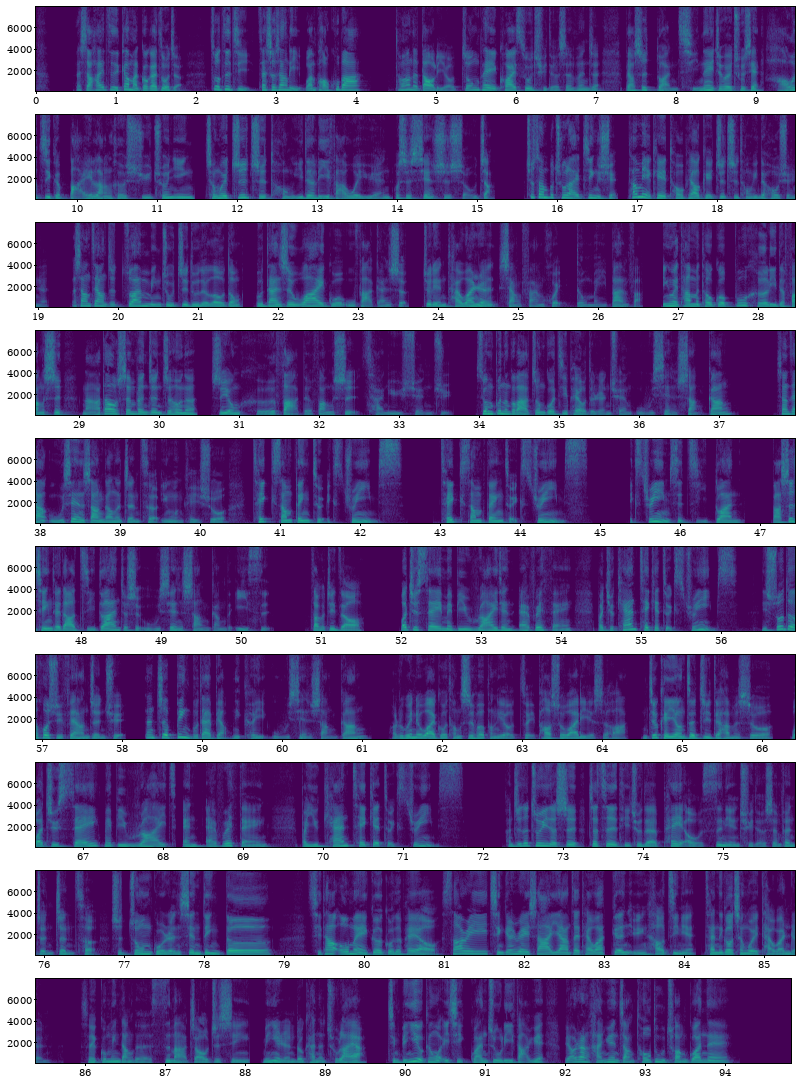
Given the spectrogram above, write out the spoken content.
那小孩子干嘛乖乖坐着，做自己，在车厢里玩跑酷吧。同样的道理哦，中配快速取得身份证，表示短期内就会出现好几个白狼和徐春英，成为支持统一的立法委员或是县市首长。就算不出来竞选，他们也可以投票给支持统一的候选人。像这样子钻民主制度的漏洞，不但是外国无法干涉，就连台湾人想反悔都没办法，因为他们透过不合理的方式拿到身份证之后呢，是用合法的方式参与选举。所以，我们不能够把中国籍配偶的人权无限上纲。像这样无限上纲的政策，英文可以说 “take something to extremes”。take something to extremes。extreme 是极端，把事情推到极端就是无限上纲的意思。造个句子哦：What you say may be right in everything, but you can't take it to extremes。你说的或许非常正确，但这并不代表你可以无限上纲。啊，如果你的外国同事或朋友嘴炮说歪理的时候啊，你就可以用这句对他们说：What you say may be right and everything, but you can't take it to extremes。很值得注意的是，这次提出的配偶四年取得身份证政策是中国人限定的，其他欧美各国的配偶，sorry，请跟瑞莎一样，在台湾耕耘好几年才能够成为台湾人。所以国民党的司马昭之心，明眼人都看得出来啊。请朋友跟我一起关注立法院，不要让韩院长偷渡闯关呢。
